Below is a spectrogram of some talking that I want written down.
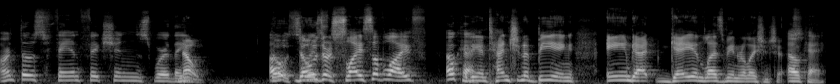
aren't those fan fictions where they No. Oh, Those, so those are slice of life. Okay. with The intention of being aimed at gay and lesbian relationships. Okay.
